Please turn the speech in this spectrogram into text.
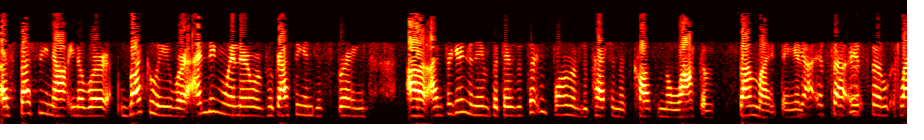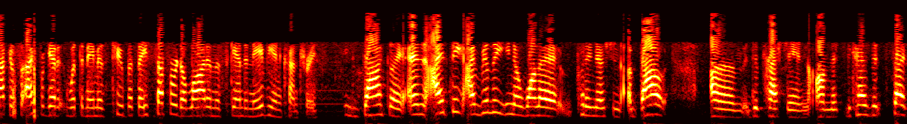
especially now, you know, we're luckily we're ending winter, we're progressing into spring. Uh, I'm forgetting the name, but there's a certain form of depression that's caused from the lack of sunlight thing. And yeah, it's uh, it's the lack of I forget what the name is too, but they suffered a lot in the Scandinavian countries. Exactly, and I think I really, you know, want to put a notion about um, depression on this because it's such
